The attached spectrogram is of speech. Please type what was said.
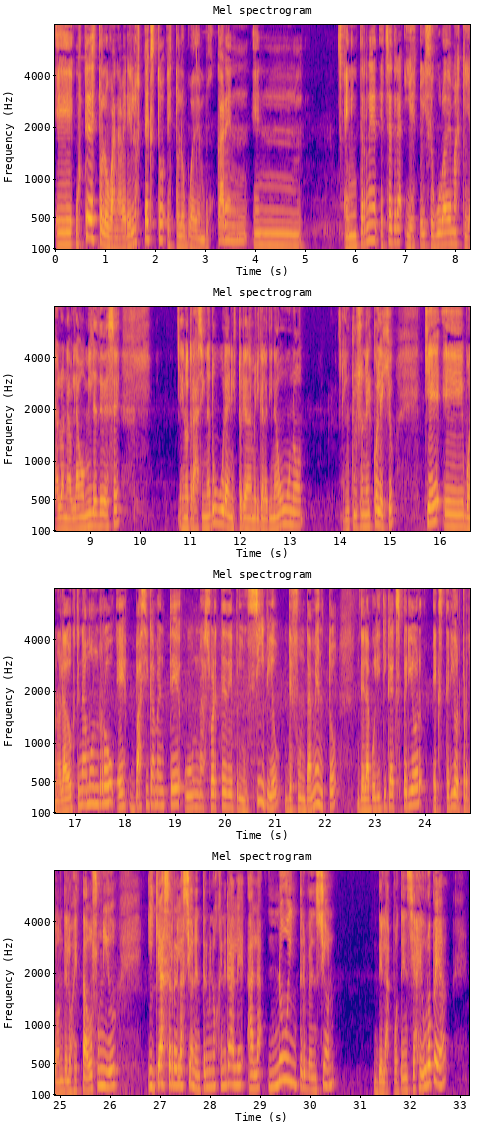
Eh, ustedes esto lo van a ver en los textos, esto lo pueden buscar en, en, internet, etc. Y estoy seguro además que ya lo han hablado miles de veces en otras asignaturas, en Historia de América Latina 1, incluso en el colegio, que eh, bueno, la doctrina Monroe es básicamente una suerte de principio, de fundamento de la política exterior, exterior perdón, de los Estados Unidos y que hace relación en términos generales a la no intervención de las potencias europeas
